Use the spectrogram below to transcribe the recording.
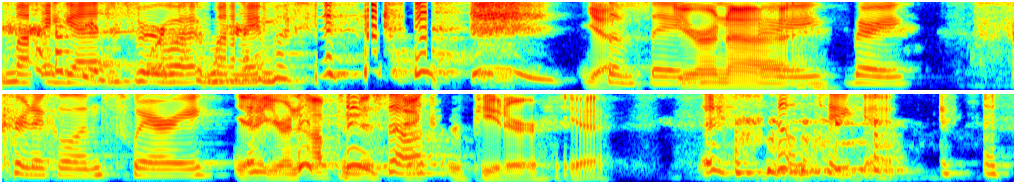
my guess for what my yes, something you're an, uh, very very critical and sweary. Yeah, you're an optimistic so, repeater. Yeah, I'll take it.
